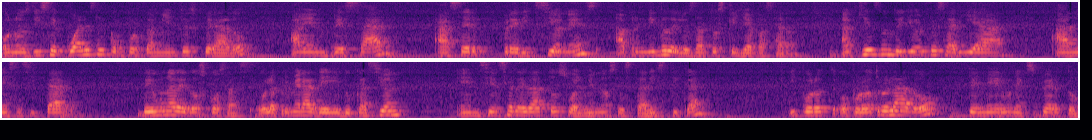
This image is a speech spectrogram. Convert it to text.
o nos dice cuál es el comportamiento esperado a empezar a hacer predicciones aprendiendo de los datos que ya pasaron. Aquí es donde yo empezaría a necesitar de una de dos cosas, o la primera de educación en ciencia de datos o al menos estadística, y por otro, o por otro lado, tener un experto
